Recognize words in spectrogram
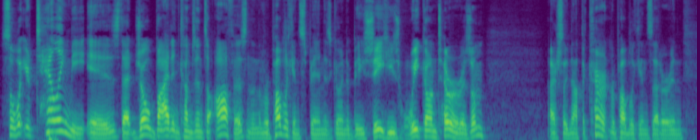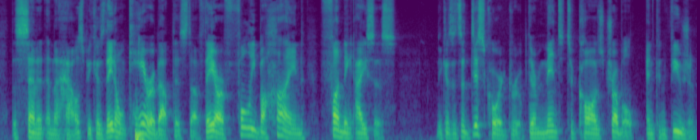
So, what you're telling me is that Joe Biden comes into office, and then the Republican spin is going to be see, he's weak on terrorism. Actually, not the current Republicans that are in the Senate and the House because they don't care about this stuff. They are fully behind funding ISIS because it's a discord group. They're meant to cause trouble and confusion.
